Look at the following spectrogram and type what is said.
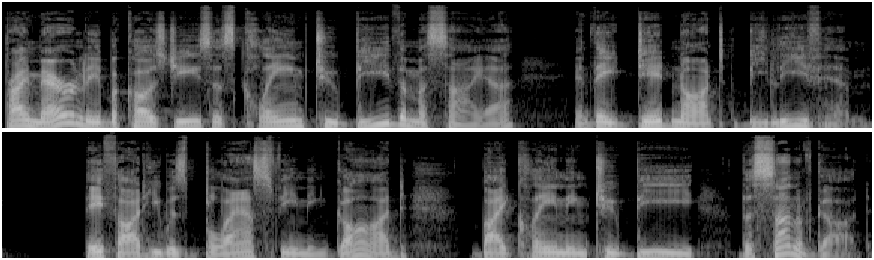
primarily because Jesus claimed to be the Messiah and they did not believe him. They thought he was blaspheming God by claiming to be the Son of God.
